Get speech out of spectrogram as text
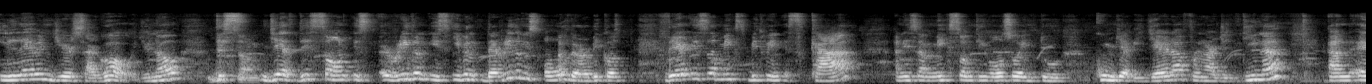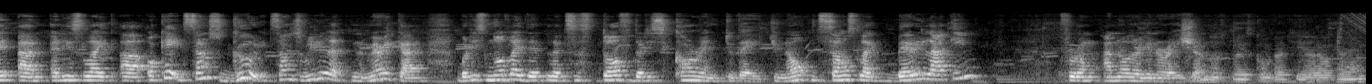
11 years ago, you know? This song? Yes, this song is rhythm is even the rhythm is older because there is a mix between ska and it's a mix something also into cumbia villera from Argentina and eh, and, and it's like uh, okay it sounds good it sounds really Latin American but it's not like the like the stuff that is current today you know it sounds like very Latin from another generation please come back here, okay?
